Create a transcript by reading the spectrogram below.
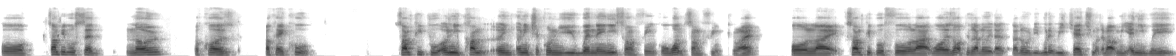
Or some people said no because okay, cool some people only come only, only check on you when they need something or want something, right? Or like some people feel like, well, there's a lot of people that don't that, that don't really, wouldn't really care too much about me anyway,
